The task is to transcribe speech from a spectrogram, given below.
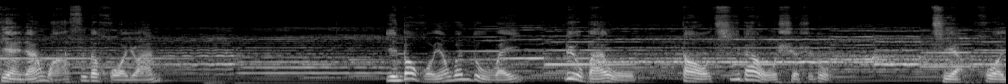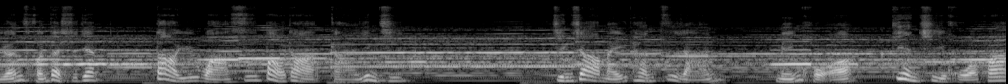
点燃瓦斯的火源，引爆火源温度为六百五到七百五摄氏度，且火源存在时间大于瓦斯爆炸感应期。井下煤炭自燃、明火、电气火花、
